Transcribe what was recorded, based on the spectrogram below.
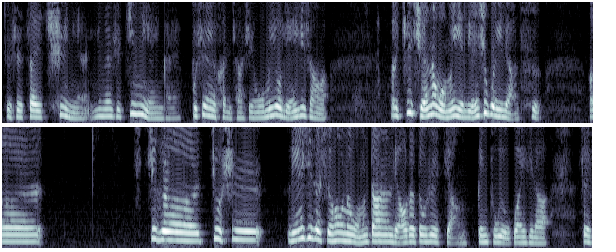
就是在去年，应该是今年，应该不是很长时间，我们又联系上了。呃，之前呢，我们也联系过一两次，呃。这个就是联系的时候呢，我们当然聊的都是讲跟主有关系的，在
